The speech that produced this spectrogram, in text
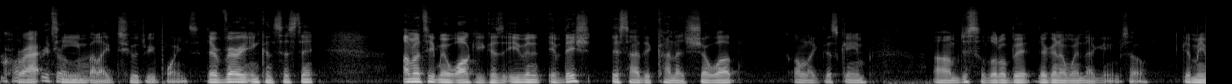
crap free team by like two or three points. They're very inconsistent. I'm gonna take Milwaukee because even if they sh- decide to kind of show up, unlike this game, um, just a little bit, they're gonna win that game. So give me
